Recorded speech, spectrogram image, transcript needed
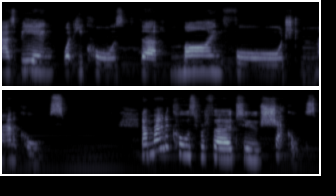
as being what he calls the mind forged manacles. Now, manacles refer to shackles,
